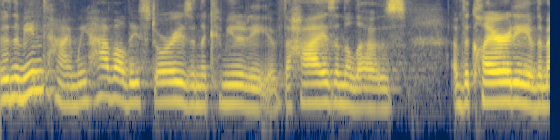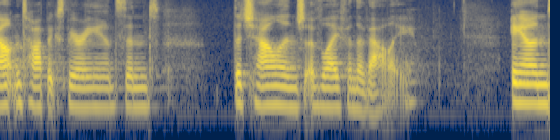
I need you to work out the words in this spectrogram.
But in the meantime, we have all these stories in the community of the highs and the lows, of the clarity of the mountaintop experience and the challenge of life in the valley. And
